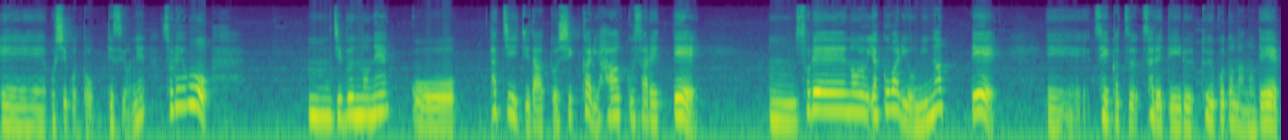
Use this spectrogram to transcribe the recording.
えー、お仕事ですよね。それを、うん、自分のねこう立ち位置だとしっかり把握されて、うん、それの役割を担ってえー、生活されているということなので、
